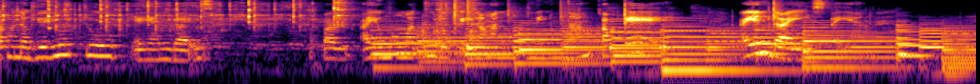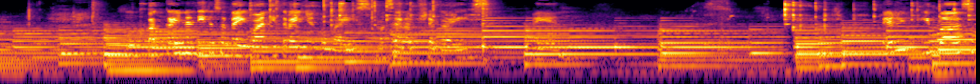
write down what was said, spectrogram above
ako nag-YouTube. Ayan guys. Kapag ayaw mong matulog, kailangan mong uminom ng kape. Ayan guys. Ayan. Pag kayo nandito sa Taiwan, itry nyo to guys. Masarap siya guys. Ayan. Pero yung iba sa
